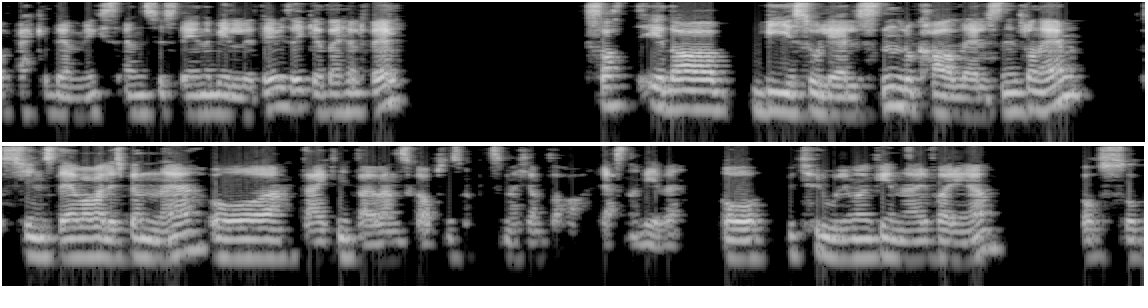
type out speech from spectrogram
of Academics and Sustainability, hvis ikke tar helt feil. Satt i da BISO-ledelsen, lokalledelsen i Trondheim. Syns det var veldig spennende, og der knytta jeg vennskap som, sagt, som jeg kommer til å ha resten av livet. Og utrolig mange fine erfaringer. Og så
